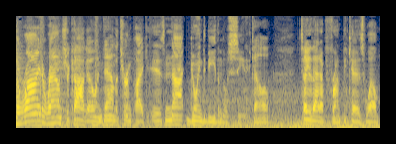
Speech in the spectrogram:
The ride around Chicago and down the turnpike is not going to be the most scenic. I'll tell you that up front because, well,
